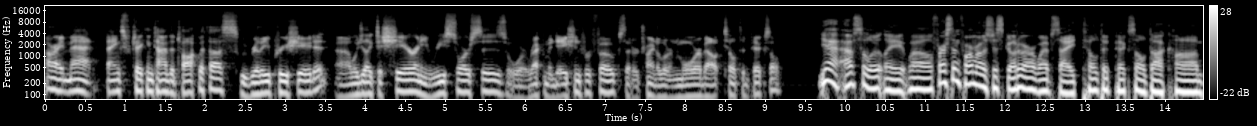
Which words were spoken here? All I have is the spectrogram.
All right, Matt, thanks for taking time to talk with us. We really appreciate it. Uh, would you like to share any resources or recommendation for folks that are trying to learn more about Tilted Pixel? Yeah, absolutely. Well, first and foremost, just go to our website, tiltedpixel.com.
